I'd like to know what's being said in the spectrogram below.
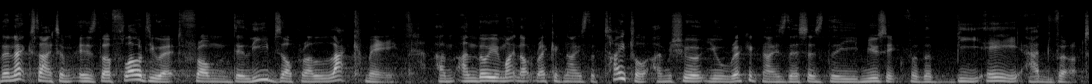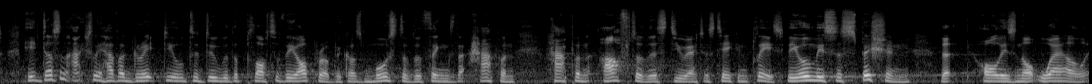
The next item is the flower duet from Delibes' opera Lakmé. Um, and though you might not recognize the title, I'm sure you'll recognize this as the music for the BA advert. It doesn't actually have a great deal to do with the plot of the opera because most of the things that happen happen after this duet has taken place. The only suspicion that all is not well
